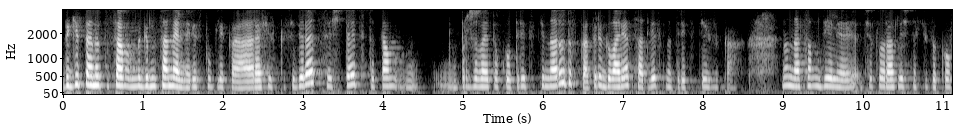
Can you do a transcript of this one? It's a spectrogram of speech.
Дагестан – это самая многонациональная республика Российской Федерации. Считается, что там проживает около 30 народов, которые говорят, соответственно, 30 языках. Но на самом деле число различных языков,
